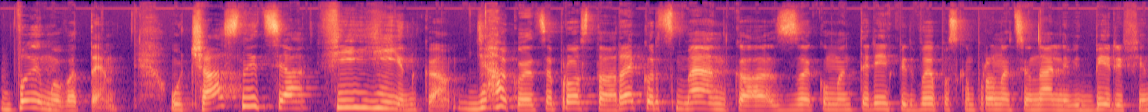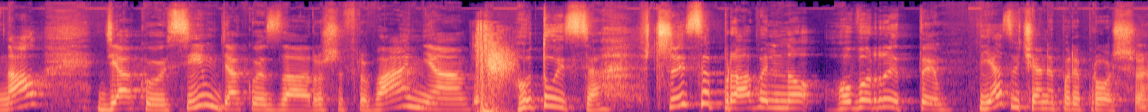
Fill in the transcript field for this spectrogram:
вимовити. Учасниця Фіїнка. Дякую, це просто рекордсменка з коментарів під випуском про національний відбір і фінал. Дякую всім, дякую за розшифрування. Готуйся, вчися правильно говорити. Я, звичайно, перепрошую,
